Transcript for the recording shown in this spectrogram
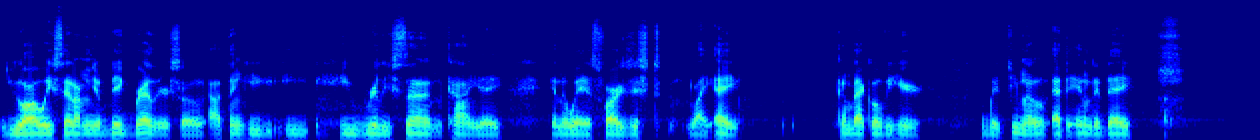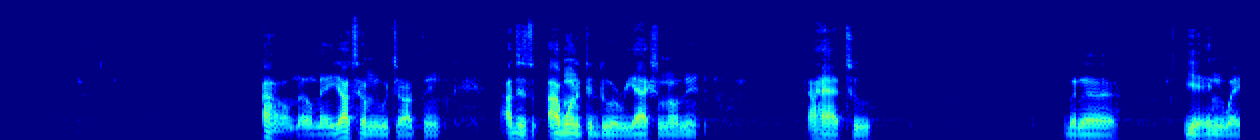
you always said, I'm your big brother, so I think he he he really sunned Kanye in a way as far as just like, hey, come back over here. But you know, at the end of the day, I don't know, man. Y'all tell me what y'all think. I just I wanted to do a reaction on it. I had to. But uh yeah, anyway,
